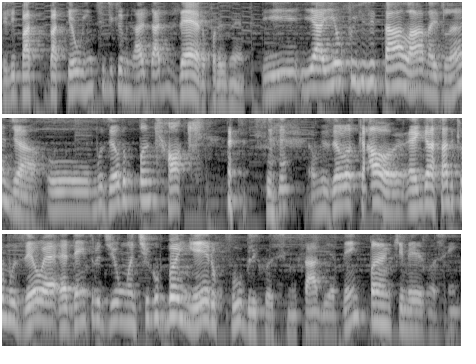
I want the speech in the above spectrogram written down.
ele bateu o índice de criminalidade zero, por exemplo. E, e aí eu fui visitar lá na Islândia o Museu do Punk Rock. é um museu local. É engraçado que o museu é, é, dentro de um antigo banheiro público, assim, sabe? É bem punk mesmo, assim.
